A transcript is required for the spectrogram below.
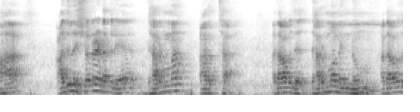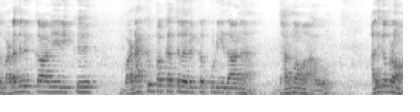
ஆஹா அதில் சொல்கிற இடத்துல தர்ம அர்த்த. அதாவது தர்மம் என்னும் அதாவது வடதிருக்காவேரிக்கு வடக்கு பக்கத்தில் இருக்கக்கூடியதான தர்மமாகவும் அதுக்கப்புறம்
